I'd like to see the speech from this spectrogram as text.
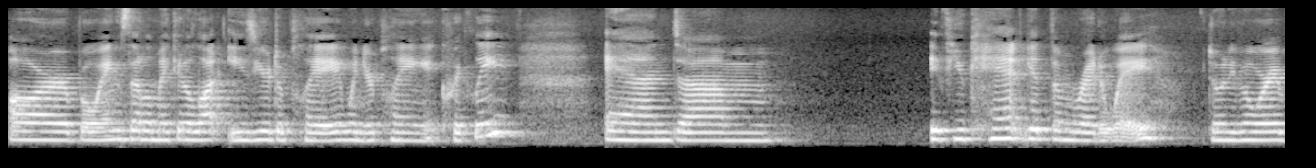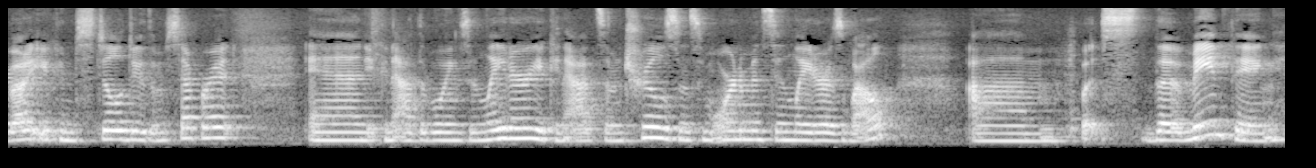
are bowings that'll make it a lot easier to play when you're playing it quickly. And um, if you can't get them right away, don't even worry about it. You can still do them separate and you can add the bowings in later. You can add some trills and some ornaments in later as well. Um, but the main thing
